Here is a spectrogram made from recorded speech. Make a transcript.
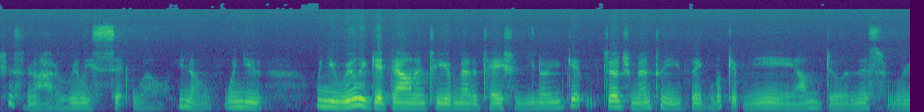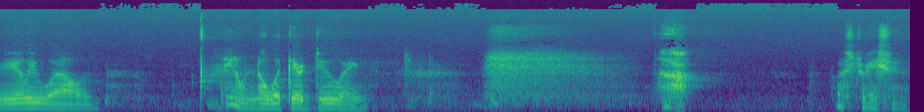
she doesn't know how to really sit well. You know, when you when you really get down into your meditation, you know, you get judgmental. You think, look at me, I'm doing this really well. They don't know what they're doing. Frustration.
